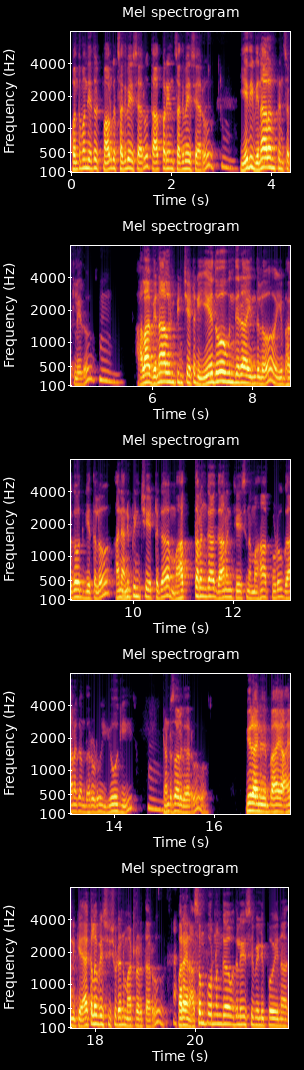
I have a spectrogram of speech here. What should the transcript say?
కొంతమంది ఏదో మామూలుగా చదివేశారు తాత్పర్యం చదివేశారు. ఏది వినాలనిపించట్లేదు. అలా వినాలనిపించేట్టుగా ఏదో ఉందిరా ఇందులో ఈ భగవద్గీతలో అని అనిపించేట్టుగా మహత్తరంగా గానం చేసిన మహాత్ముడు గానగంధర్వుడు యోగి. ఘంటసాల గారు మీరు ఆయన ఆయ- ఆయనకి ఏకలవ్య శిష్యుడని మాట్లాడతారు మరి ఆయన అసంపూర్ణంగా వదిలేసి వెళ్ళిపోయిన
